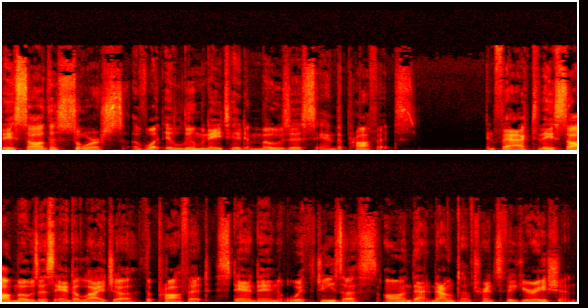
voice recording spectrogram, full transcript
they saw the source of what illuminated Moses and the prophets. In fact, they saw Moses and Elijah, the prophet, standing with Jesus on that Mount of Transfiguration.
